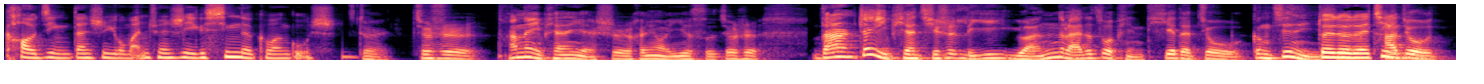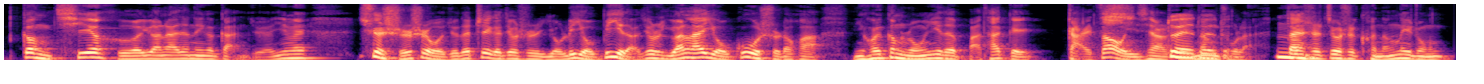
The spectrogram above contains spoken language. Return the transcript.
靠近，但是又完全是一个新的科幻故事。对，就是他那篇也是很有意思，就是当然这一篇其实离原来的作品贴的就更近一些，对对对近它就更切合原来的那个感觉，因为确实是我觉得这个就是有利有弊的，就是原来有故事的话，你会更容易的把它给改造一下，给弄出来，嗯但是就是可能那种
